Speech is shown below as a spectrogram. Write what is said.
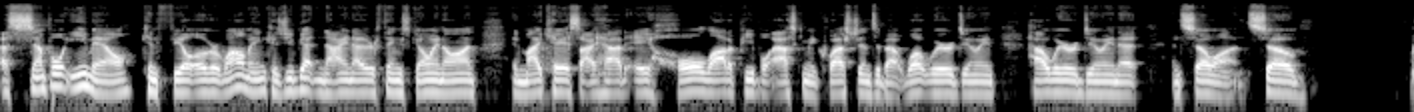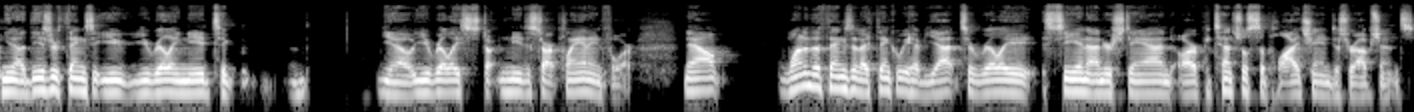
a simple email can feel overwhelming because you've got nine other things going on. In my case i had a whole lot of people asking me questions about what we were doing how we were doing it and so on. So you know these are things that you you really need to you know you really start, need to start planning for. Now one of the things that i think we have yet to really see and understand are potential supply chain disruptions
